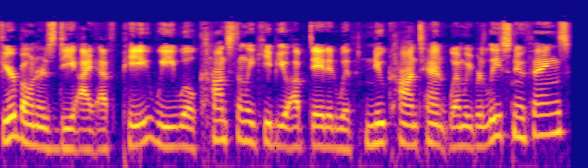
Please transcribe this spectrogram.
Fearboners DIFP. We will constantly keep you updated with new content when we release new things.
